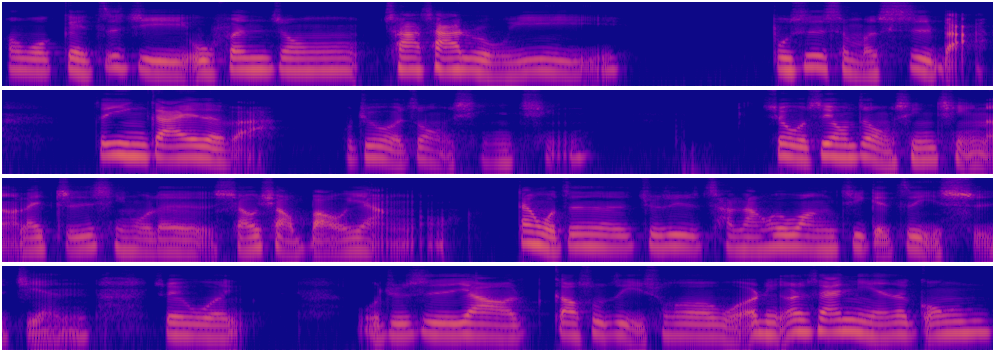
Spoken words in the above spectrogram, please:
哦，我给自己五分钟擦擦乳液，不是什么事吧？这应该的吧？我就有这种心情，所以我是用这种心情呢来执行我的小小保养哦。但我真的就是常常会忘记给自己时间，所以我我就是要告诉自己说，我二零二三年的功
